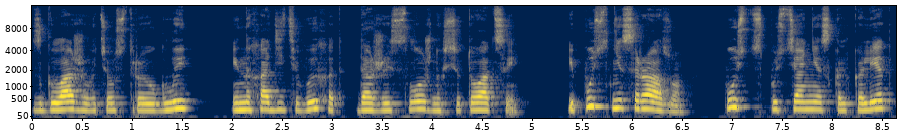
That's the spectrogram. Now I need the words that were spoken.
сглаживать острые углы и находить выход даже из сложных ситуаций. И пусть не сразу, пусть спустя несколько лет,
